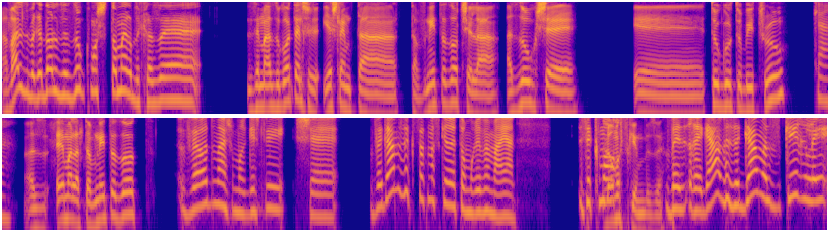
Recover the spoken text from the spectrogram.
אבל זה בגדול זה זוג, כמו שאת אומרת, זה כזה... זה מהזוגות האלה שיש להם את התבנית הזאת של הזוג ש... אה, too good to be true, כן. אז הם על התבנית הזאת, ועוד משהו, מרגיש לי ש... וגם זה קצת מזכיר את עמרי ומעיין. זה כמו... לא מסכים בזה. וזה- רגע, וזה גם מזכיר לי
